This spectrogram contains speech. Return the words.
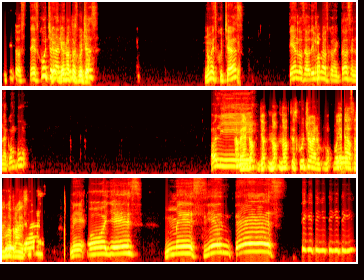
puntitos. Te escucho, Dani. Yo no te escucho. Escuchas? ¿No me escuchas? ¿Tienen los audífonos conectados en la compu? Oli. A ver, no, yo no, te escucho. A ver, voy a salir otra vez. ¿Me oyes? ¿Me sientes? Tiki, tiki, tiki, tiki.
